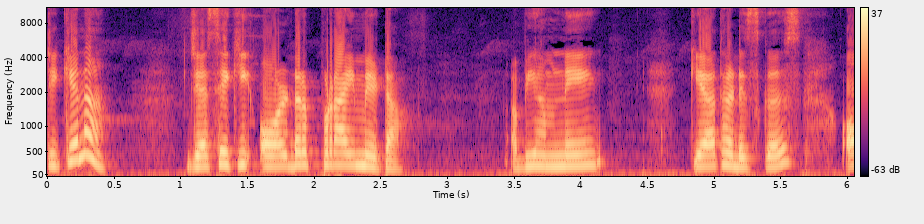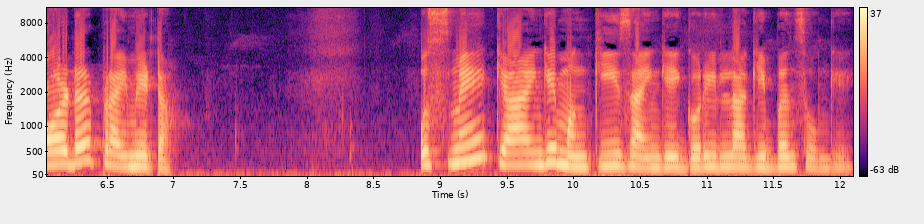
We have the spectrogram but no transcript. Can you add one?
ठीक है ना? जैसे कि ऑर्डर प्राइमेटा अभी हमने किया था डिस्कस ऑर्डर प्राइमेटा उसमें क्या आएँगे? मंकीज आएँगे गोरिल्ला गिबन्स होंगे।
